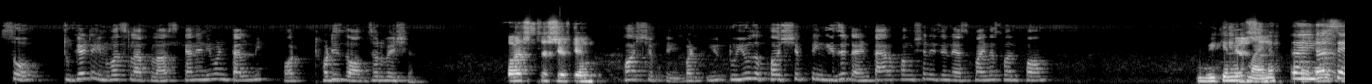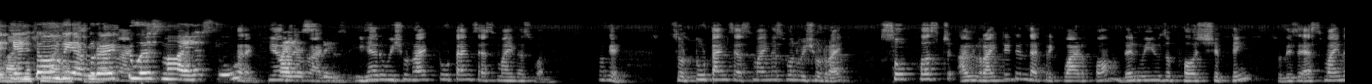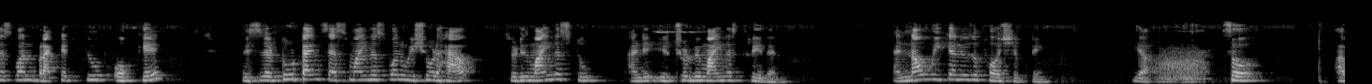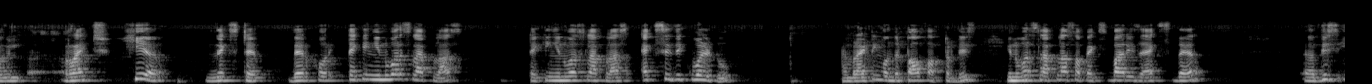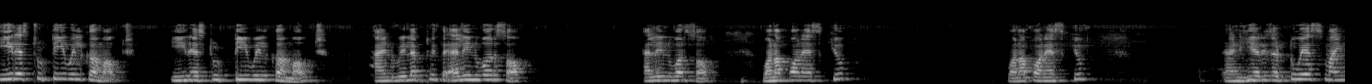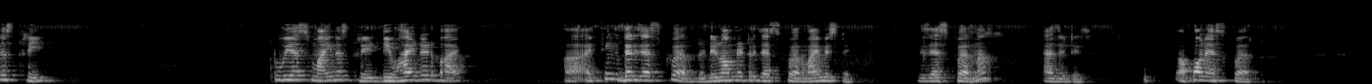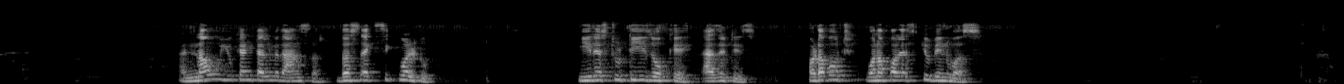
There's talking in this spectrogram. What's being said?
So to get inverse Laplace, can anyone tell me what what is the observation? First shifting. First shifting, but you, to use a first shifting, is it entire function is in s minus one form? We can Yes, use minus. So in the s second term, we have to two. write 2s minus 2 Correct. Here we minus write 3. Here we should write two times s minus one. Okay. So two times s minus one we should write. So first I will write it in that required form. Then we use a first shifting. So this is s minus one bracket cube. Okay. This is a two times s minus one we should have. So it is minus two and it, it should be minus three then. And now we can use a first shifting. Yeah. So I will write here next step. Therefore, taking inverse Laplace, taking inverse Laplace, x is equal to, I'm writing on the top after this, inverse Laplace of x bar is x there. Uh, this e raised to t will come out. e raised to t will come out. And we left with L inverse of, L inverse of 1 upon s cube, 1 upon s cube. And here is a 2s minus 3 2s minus 3 divided by uh, I think there is s square the denominator is s square my mistake this is s square na as it is upon s square And now you can tell me the answer. Thus x equal to e raised to t is okay as it is. What about 1 upon s cube inverse?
